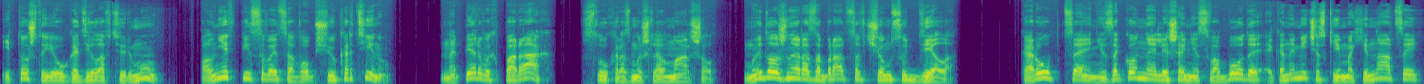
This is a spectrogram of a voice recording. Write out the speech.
и то, что я угодила в тюрьму, вполне вписывается в общую картину. На первых порах, вслух размышлял маршал, мы должны разобраться, в чем суть дела. Коррупция, незаконное лишение свободы, экономические махинации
